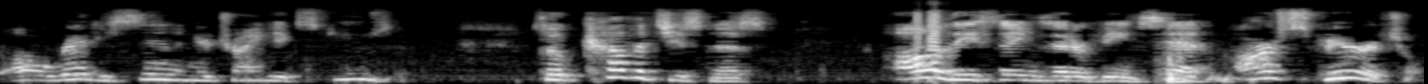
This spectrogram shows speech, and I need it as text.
already sin and you're trying to excuse it. So covetousness, all of these things that are being said are spiritual.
